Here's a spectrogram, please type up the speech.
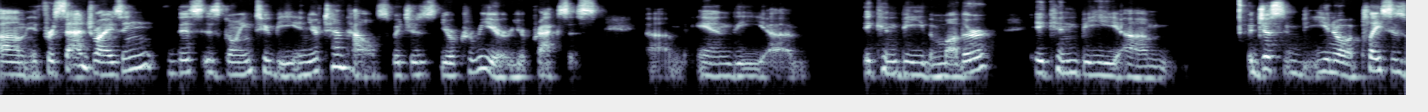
Um, for Sag Rising, this is going to be in your 10th house, which is your career, your praxis. Um, and the uh, it can be the mother, it can be um, just you know places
